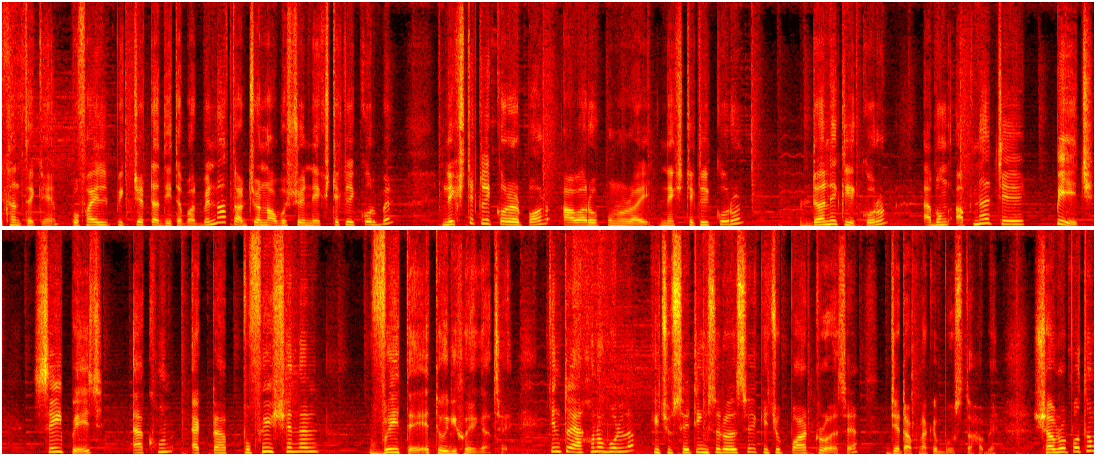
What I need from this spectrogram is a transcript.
এখান থেকে প্রোফাইল পিকচারটা দিতে পারবেন না, তার জন্য অবশ্যই নেক্সটে ক্লিক করবেন। নেক্সটে ক্লিক করার পর আবারও পুনরায় নেক্সটে ক্লিক করুন ডানে ক্লিক করুন এবং আপনার যে পেজ সেই পেজ এখন একটা প্রফেশনাল ওয়েতে তৈরি হয়ে গেছে। কিন্তু এখনও বললাম, কিছু সেটিংস রয়েছে, কিছু পার্ট রয়েছে, যেটা আপনাকে বুঝতে হবে। সর্বপ্রথম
